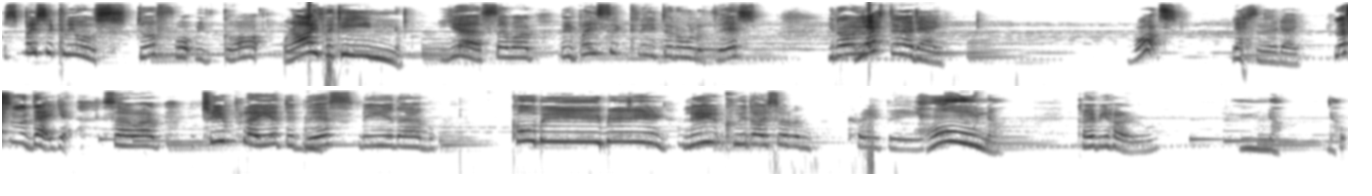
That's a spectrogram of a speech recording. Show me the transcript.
it's basically all the stuff what we've got. what I put in Yeah, so um, we've basically done all of this. You know yesterday. what? Less than a day. Less than a day, yeah. So um, two player did this. Me and um, Kobe, me. Luke with Ison and Kobe. Hone. Kobe home. No, no,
